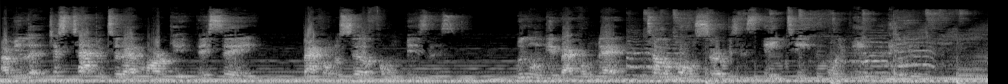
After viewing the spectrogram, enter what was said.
I mean, let just tap into that market. They say back on the cell phone business. We're gonna get back on that. Telephone service is 18.8 billion.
